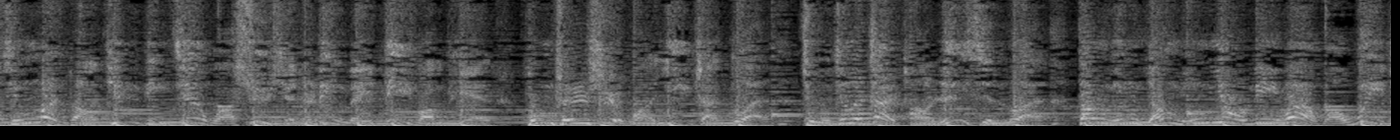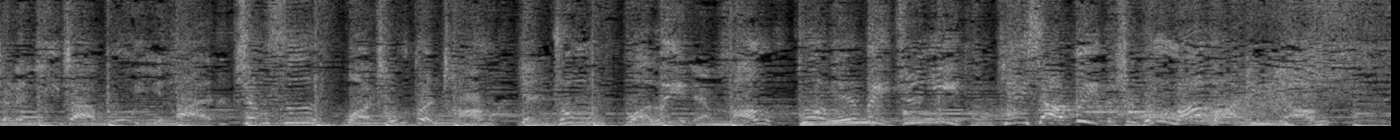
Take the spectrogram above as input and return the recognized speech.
情万丈天地间，我续写着另类帝王篇。红尘事我一斩断，久经了战场人心乱。当年扬名又立万，我为这了一战无遗憾。相思我愁断肠，眼中我泪两行。多年为君一统天下，为的是戎马把绿杨。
